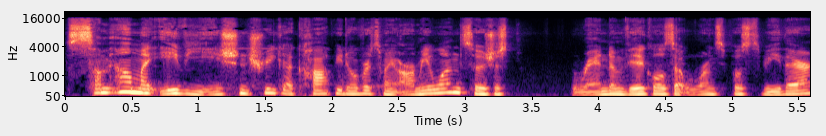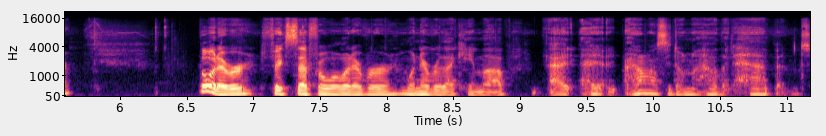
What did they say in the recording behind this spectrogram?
somehow my aviation tree got copied over to my army one. So it's just random vehicles that weren't supposed to be there. But whatever, fix that for whatever, whenever that came up. I, I, I honestly don't know how that happened.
